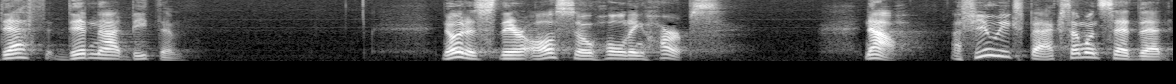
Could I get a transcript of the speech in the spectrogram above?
Death did not beat them. Notice they're also holding harps. Now, a few weeks back, someone said that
